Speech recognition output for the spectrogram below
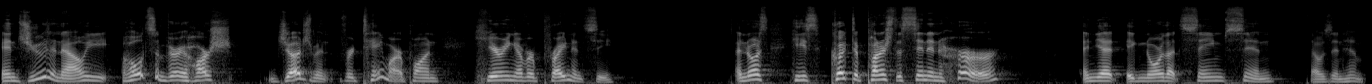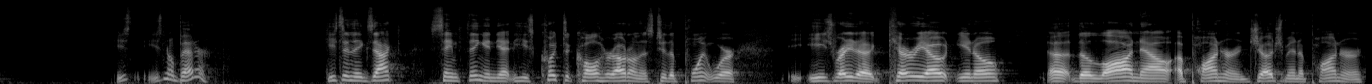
And Judah now, he holds some very harsh judgment for Tamar upon hearing of her pregnancy. And notice he's quick to punish the sin in her and yet ignore that same sin that was in him. He's, he's no better. He's doing the exact same thing, and yet he's quick to call her out on this to the point where he's ready to carry out, you know, uh, the law now upon her and judgment upon her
